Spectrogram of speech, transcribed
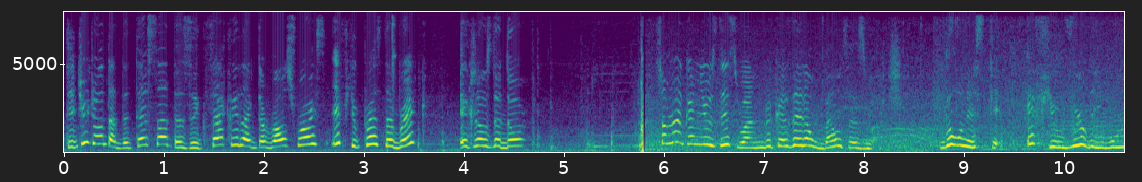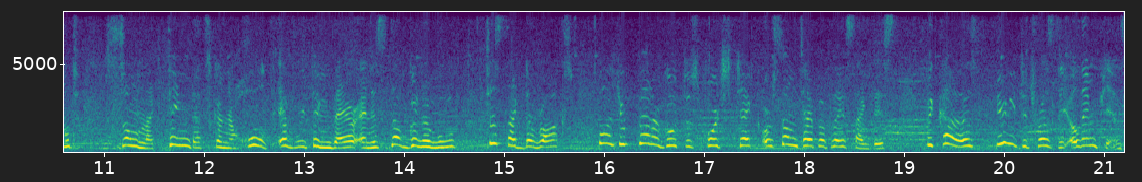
Did you know that the Tesla does exactly like the Rolls Royce? If you press the brake, it closes the door. So I'm not gonna use this one because they don't bounce as much bonus tip. If you really want some like thing that's gonna hold everything there and it's not gonna move just like the rocks well you better go to Sports Chek or some type of place like this. Because you need to trust the olympians.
